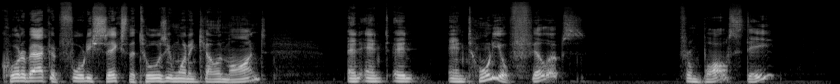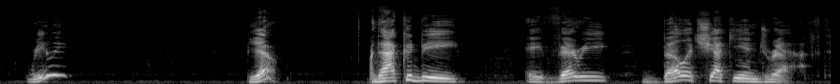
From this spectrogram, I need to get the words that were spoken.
quarterback at 46, the tools you want in Kellen Mond, and, and, and Antonio Phillips from Ball State? Really? Yeah. That could be a very Belichickian draft.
